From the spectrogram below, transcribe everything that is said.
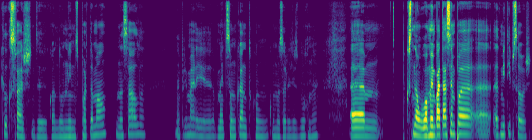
Aquilo que se faz de quando um menino se porta mal na sala, na primária, mete-se a um canto com, com umas orelhas de burro, não é? Ahm, porque senão o homem vai estar sempre a, a admitir pessoas.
